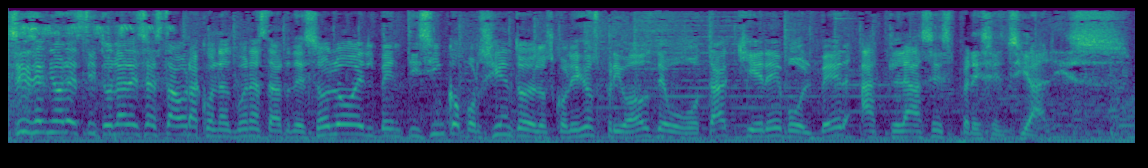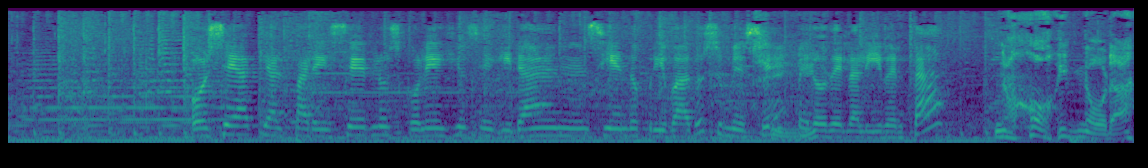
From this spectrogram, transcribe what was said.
Sí, señores, titulares a esta hora con las buenas tardes. Solo el 25% de los colegios privados de Bogotá quiere volver a clases presenciales. O sea que al parecer los colegios seguirán siendo privados, su merced, Sí. pero de la libertad. No, ignora.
